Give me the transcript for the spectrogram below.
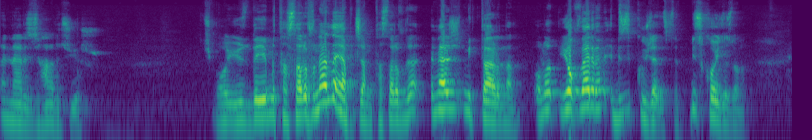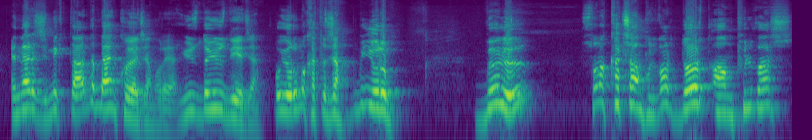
enerji harcıyor. Çünkü o %20 tasarrufu nereden yapacağım? Tasarrufu enerji miktarından. Onu yok vermem. Biz koyacağız işte. Biz koyacağız onu. Enerji miktarı ben koyacağım oraya. %100 diyeceğim. O yorumu katacağım. Bu bir yorum. Bölü. Sonra kaç ampul var? 4 ampul var.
